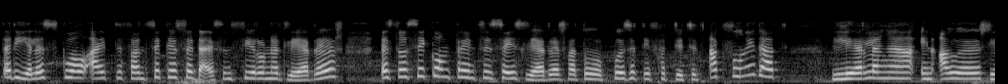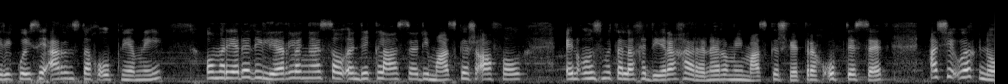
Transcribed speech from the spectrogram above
dat die hele skool uit van seker so 1400 leerders is daar seker omtrent so 6 leerders wat positief getoets het. Ek voel nie dat leerlinge en ouers hierdie kwessie ernstig opneem nie. Omrede die leerlinge sal in die klasse die maskers afhaal en ons moet hulle gedurig herinner om die maskers weer terug op te sit. As jy ook na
